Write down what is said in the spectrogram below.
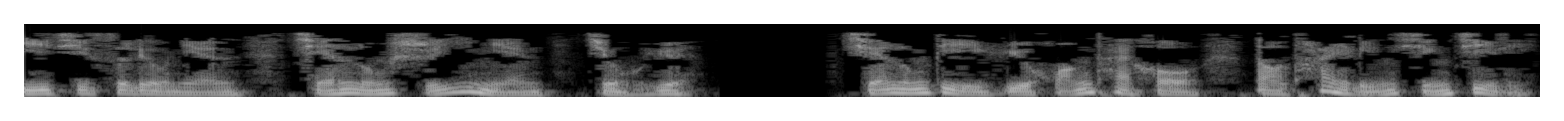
一七四六年，乾隆十一年九月。乾隆帝与皇太后到泰陵行祭礼，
